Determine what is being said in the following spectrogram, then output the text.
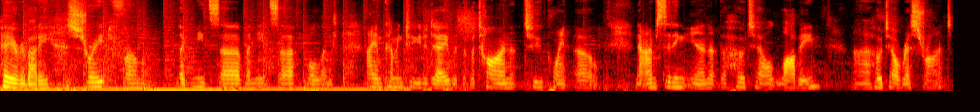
Hey, everybody. Straight from Legnica, Vinica, Poland. I am coming to you today with the Baton 2.0. Now, I'm sitting in the hotel lobby, uh, hotel restaurant,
